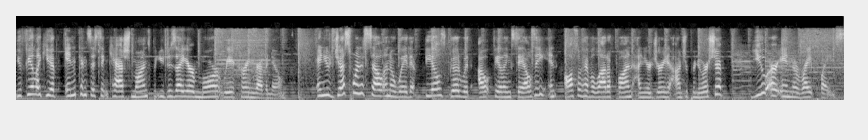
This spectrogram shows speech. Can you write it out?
you feel like you have inconsistent cash months, but you desire more reoccurring revenue, and you just want to sell in a way that feels good without feeling salesy and also have a lot of fun on your journey to entrepreneurship, you are in the right place.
